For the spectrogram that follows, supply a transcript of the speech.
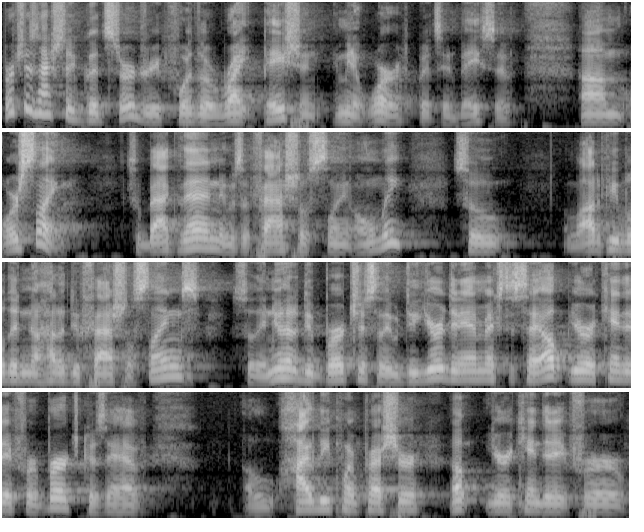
Burch is actually a good surgery for the right patient. I mean, it works, but it's invasive. Um, or sling. So back then, it was a fascial sling only. So a lot of people didn't know how to do fascial slings, so they knew how to do Burches. So they would do urodynamics to say, oh, you're a candidate for a Burch because they have a high leak point pressure. Oh, you're a candidate for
